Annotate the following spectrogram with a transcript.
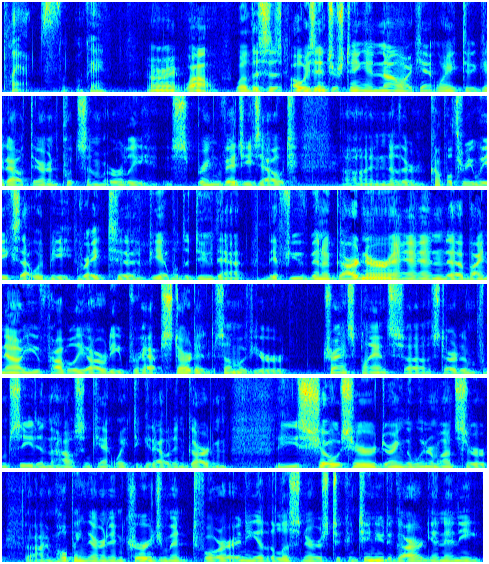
plants. Okay. All right. Wow. Well, this is always interesting, and now I can't wait to get out there and put some early spring veggies out uh, in another couple three weeks that would be great to be able to do that. If you've been a gardener and uh, by now you've probably already perhaps started some of your transplants uh, started them from seed in the house and can't wait to get out and garden. These shows here during the winter months are i'm hoping they're an encouragement for any of the listeners to continue to garden. And any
